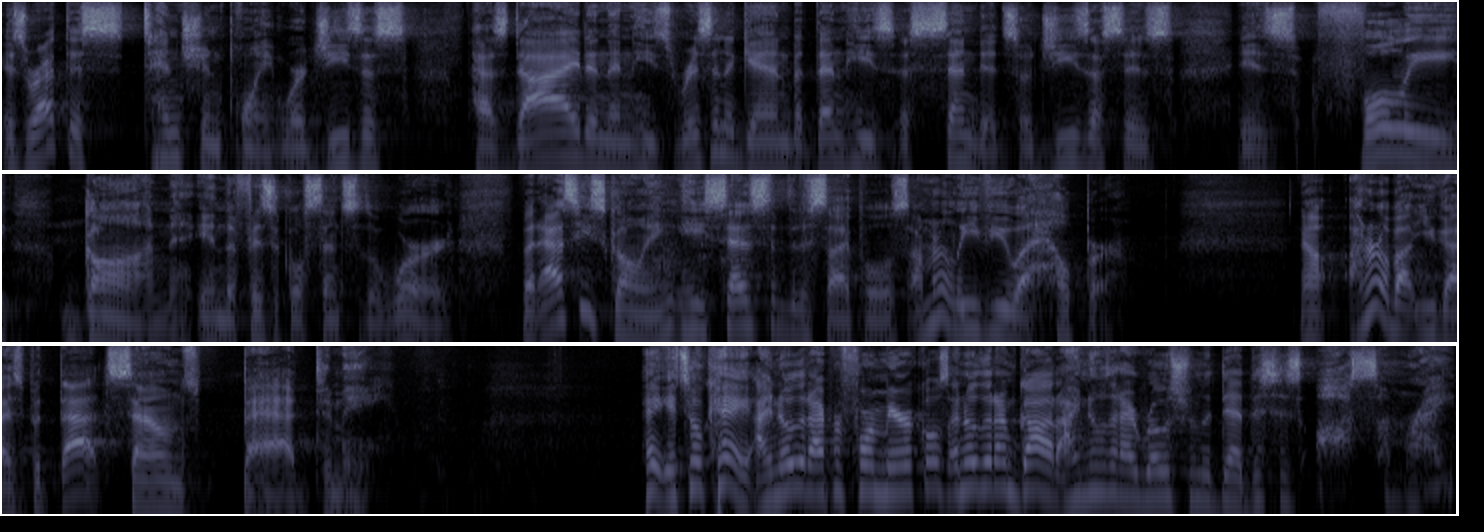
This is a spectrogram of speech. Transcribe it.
is we're at this tension point where Jesus has died and then he's risen again, but then he's ascended. So Jesus is, is fully gone in the physical sense of the word. But as he's going, he says to the disciples, I'm going to leave you a helper. Now, I don't know about you guys, but that sounds bad to me. Hey, it's okay. I know that I perform miracles. I know that I'm God. I know that I rose from the dead. This is awesome, right?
